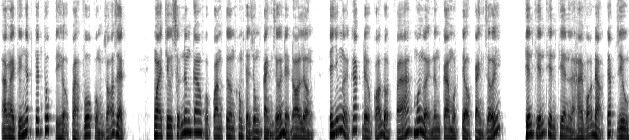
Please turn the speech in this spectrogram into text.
à ngày thứ nhất kết thúc thì hiệu quả vô cùng rõ rệt. Ngoài trừ sự nâng cao của quang tương không thể dùng cảnh giới để đo lường, thì những người khác đều có đột phá, mỗi người nâng cao một tiểu cảnh giới. Thiến thiến thiên thiên là hai võ đạo tép diêu,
